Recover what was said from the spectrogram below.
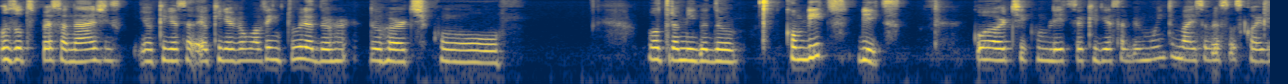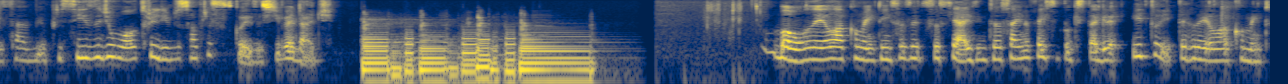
os outros personagens. Eu queria, eu queria ver uma aventura do, do Hurt com o outro amigo do. com Blitz. Blitz com com Blitz, eu queria saber muito mais sobre essas coisas, sabe? Eu preciso de um outro livro só para essas coisas, de verdade. Bom, leia lá, comenta em suas redes sociais, então sai no Facebook, Instagram e Twitter, leia lá, comenta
